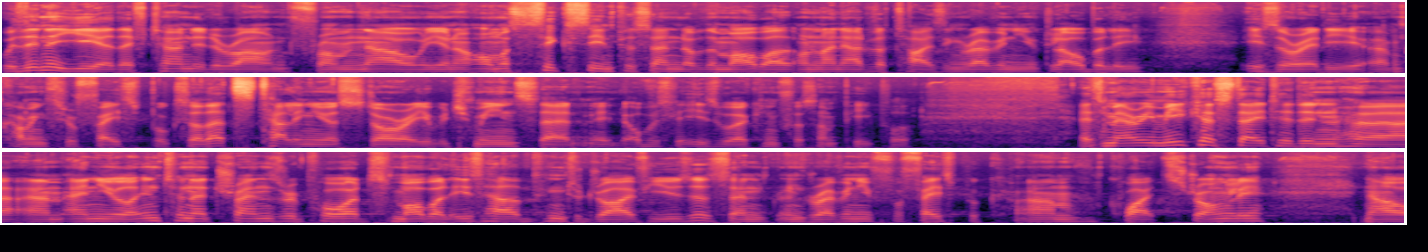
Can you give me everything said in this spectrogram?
Within a year, they've turned it around from now, you know, almost 16% of the mobile online advertising revenue globally is already um, coming through Facebook. So that's telling you a story, which means that it obviously is working for some people. As Mary Meeker stated in her um, annual Internet Trends report, mobile is helping to drive users and, and revenue for Facebook um, quite strongly. Now,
